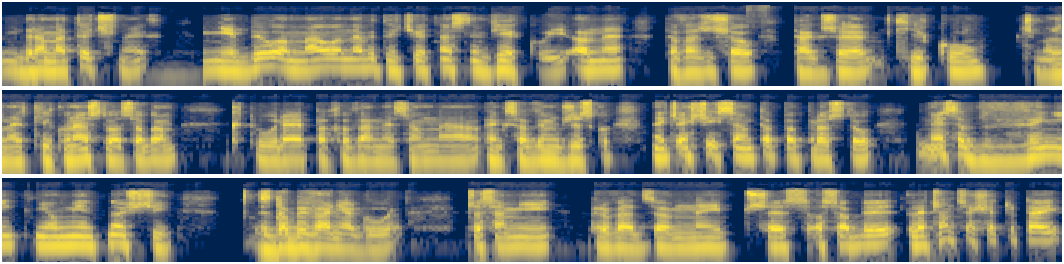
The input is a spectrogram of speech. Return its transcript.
dramatycznych. Nie było mało nawet w XIX wieku i one towarzyszą także kilku czy może nawet kilkunastu osobom, które pochowane są na Pęksowym Brzysku. Najczęściej są to po prostu, no jest to wynik nieumiejętności zdobywania gór, czasami prowadzonej przez osoby leczące się tutaj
